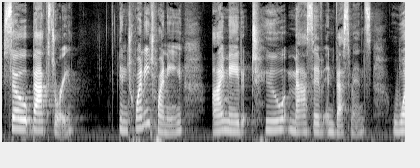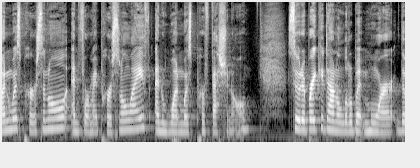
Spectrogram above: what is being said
So, backstory in 2020, I made two massive investments. One was personal and for my personal life, and one was professional. So, to break it down a little bit more, the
